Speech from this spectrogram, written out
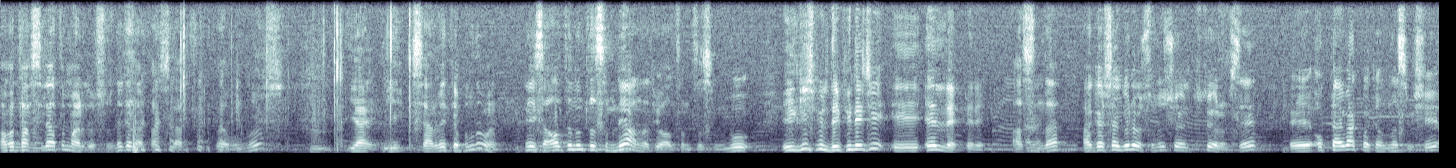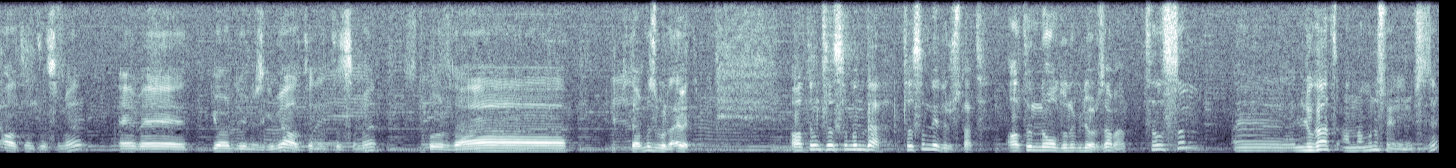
Ama tahsilatım var diyorsunuz. Ne kadar tahsilatta bulundunuz? Yani servet yapıldı mı? Neyse altının tılsımı. Ne anlatıyor altının tılsımı? Bu ilginç bir defineci e, el rehberi aslında. Arkadaşlar görüyorsunuz. Şöyle tutuyorum size. E, Oktay bak bakalım nasıl bir şey altın tılsımı. Evet gördüğünüz gibi altının tılsımı burada. Kitabımız burada evet. Altının tılsımında. Tılsım nedir üstad? Altının ne olduğunu biliyoruz ama. Tılsım, e, lügat anlamını söyleyeyim size.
